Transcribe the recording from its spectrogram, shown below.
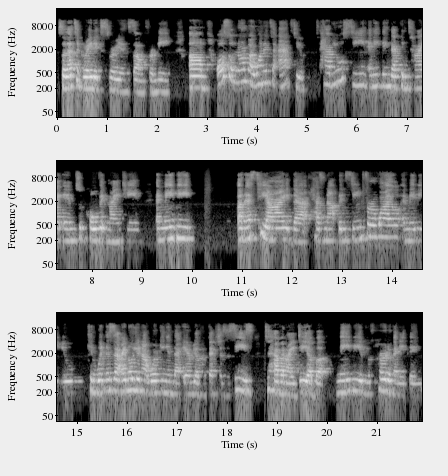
So that's a great experience um, for me. Um, also, Norma, I wanted to ask you: Have you seen anything that can tie into COVID nineteen and maybe an STI that has not been seen for a while, and maybe you can witness that? I know you're not working in that area of infectious disease to have an idea, but maybe if you've heard of anything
